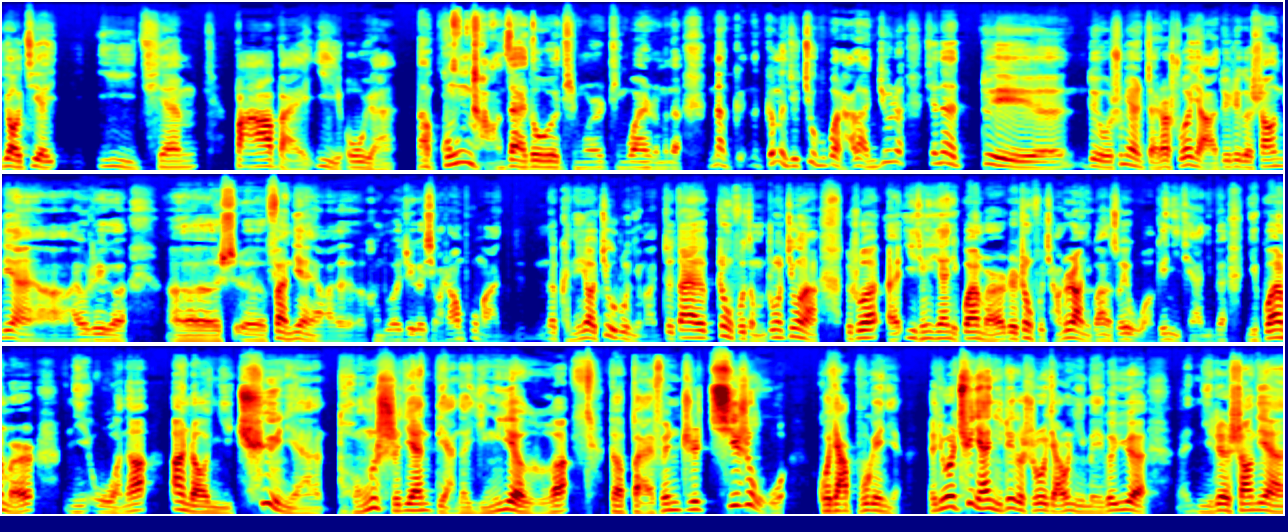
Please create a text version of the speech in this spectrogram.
要借一千八百亿欧元。那工厂再都停而停关什么的，那根那根本就救不过来了。你就是现在对对我顺便在这儿说一下啊，对这个商店啊，还有这个呃是饭店呀，很多这个小商铺嘛。那肯定要救助你嘛，这大家政府怎么这么救呢？就说，哎，疫情期间你关门，这政府强制让你关了，所以我给你钱，你别你关门，你我呢按照你去年同时间点的营业额的百分之七十五，国家补给你。也就是说，去年你这个时候，假如你每个月，你这商店，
